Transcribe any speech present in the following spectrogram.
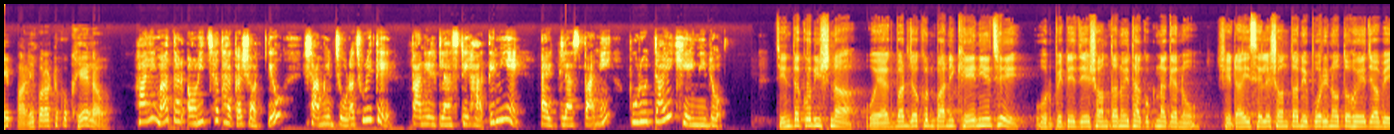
এই পানি পড়াটুকু খেয়ে নাও। হালিমা তার অনিচ্ছা থাকা সত্ত্বেও স্বামীর জোড়াছুড়িতে পানির গ্লাসটি হাতে নিয়ে এক গ্লাস পানি পুরোটাই খেয়ে নিল। চিন্তা করিস না ও একবার যখন পানি খেয়ে নিয়েছে ওর পেটে যে সন্তানই থাকুক না কেন সেটাই ছেলে সন্তানে পরিণত হয়ে যাবে।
